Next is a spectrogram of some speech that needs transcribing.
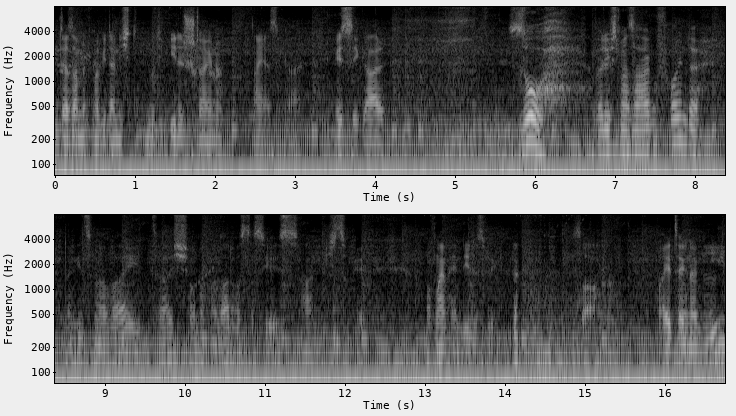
Und der sammelt mal wieder nicht nur die Edelsteine. Naja, ist egal. Ist egal. So, würde ich mal sagen, Freunde. Dann geht's mal weiter. Ich schaue noch mal gerade, was das hier ist. Ah, nichts, okay. Auf meinem Handy deswegen. so. Weiter Energie.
